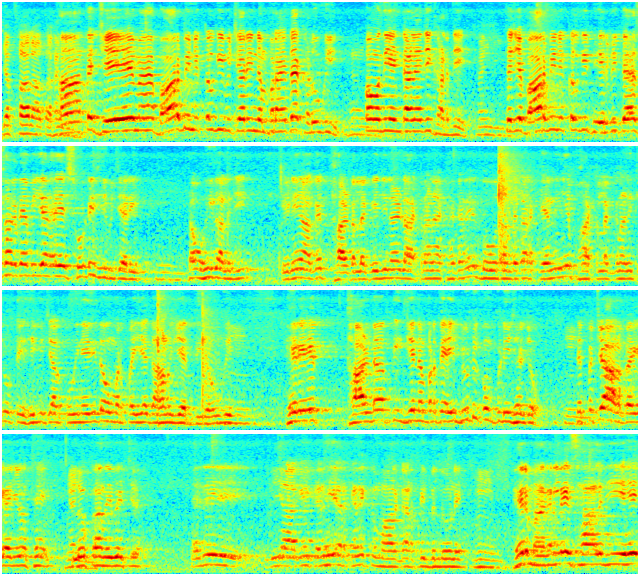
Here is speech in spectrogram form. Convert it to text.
ਜੱਫਾ ਲਾਤਾ ਹਾਂ ਤੇ ਜੇ ਮੈਂ ਬਾਹਰ ਵੀ ਨਿਕਲ ਗਈ ਵਿਚਾਰੀ ਨੰਬਰਾਂ 'ਤੇ ਖੜੂਗੀ ਭਾਵੇਂ ਦੀ ਇੰਡ ਵਾਲਿਆਂ 'ਚ ਹੀ ਖੜ ਜੇ। ਤੇ ਜੇ ਬਾਹਰ ਵੀ ਨਿਕਲ ਗਈ ਫੇਰ ਵੀ ਕਹਿ ਸਕਦੇ ਆ ਵੀ ਯਾਰ ਇਹ ਛੋਟੀ ਸੀ ਵਿਚਾਰੀ। ਤਾਂ ਉਹੀ ਗੱਲ ਜੀ ਇਹਨੇ ਆ ਕੇ ਥੱਡ ਲੱਗੀ ਜੀ ਨਾਲ ਡਾਕਟਰਾਂ ਨੇ ਆਖਿਆ ਕਹਿੰਦੇ ਦੋ ਦੰਦ ਕਰਕੇ ਨਹੀਂ ਇਹ ਫੱਟ ਲੱਗਣ ਵਾਲੀ ਝੋਟੀ ਸੀ ਵੀ ਚੱਲ ਕੋਈ ਨਹੀਂ ਇਹਦੀ ਤਾਂ ਉਮਰ ਪਈ ਆ ਗਾਹ ਨੂੰ ਜਿੱਦੀ ਰਹੂਗੀ। ਫਿਰ ਇਹ ਥਰਡ ਤੀਜੇ ਨੰਬਰ ਤੇ ਆਈ ਬਿਊਟੀ ਕੰਪੀਟੀਸ਼ਨ 'ਚੋਂ। ਤੇ ਭੁਚਾਲ ਪੈ ਗਿਆ ਜੀ ਉੱਥੇ ਲੋਕਾਂ ਦੇ ਵਿੱਚ। ਕਹਿੰਦੇ ਵੀ ਆ ਕੇ ਕਹਿੰਦੇ ਯਾਰ ਕਹਿੰਦੇ ਕਮਾਲ ਕਰਤੀ ਬਿੱਲੋ ਨੇ। ਫਿਰ ਮਗਰਲੇ ਸਾਲ ਜੀ ਇਹ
